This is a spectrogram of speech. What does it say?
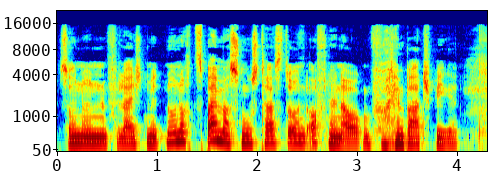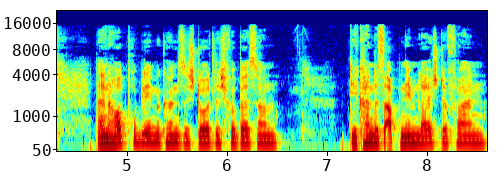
sondern vielleicht mit nur noch zweimal Snooze-Taste und offenen Augen vor dem Badspiegel. Deine Hautprobleme können sich deutlich verbessern. Dir kann das Abnehmen leichter fallen.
